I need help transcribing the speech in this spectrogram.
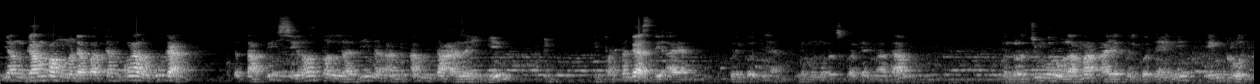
yang gampang mendapatkan pengaruh, bukan. Tetapi siratal ladzina an'amta alaihim dipertegas di ayat berikutnya. Ini menurut sebagian madhab. Menurut jumhur ulama, ayat berikutnya ini include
